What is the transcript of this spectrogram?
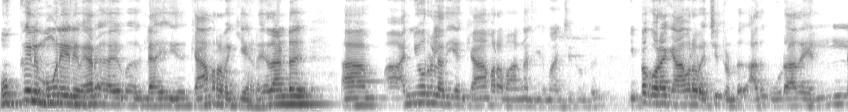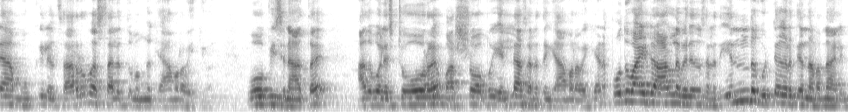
മുക്കിലും മൂലയിലും വേറെ ക്യാമറ വയ്ക്കുകയാണ് ഏതാണ്ട് അഞ്ഞൂറിലധികം ക്യാമറ വാങ്ങാൻ തീരുമാനിച്ചിട്ടുണ്ട്. ഇപ്പം കുറേ ക്യാമറ വെച്ചിട്ടുണ്ട്. അത് കൂടാതെ എല്ലാ മുക്കിലും സർവ സ്ഥലത്തും അങ്ങ് ക്യാമറ വയ്ക്കുക ഓഫീസിനകത്ത് അതുപോലെ സ്റ്റോറ് വർക്ക്ഷോപ്പ് എല്ലാ സ്ഥലത്തും ക്യാമറ വയ്ക്കുകയാണ് പൊതുവായിട്ട് ആളുകൾ വരുന്ന സ്ഥലത്ത് എന്ത് കുറ്റകൃത്യം നടന്നാലും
